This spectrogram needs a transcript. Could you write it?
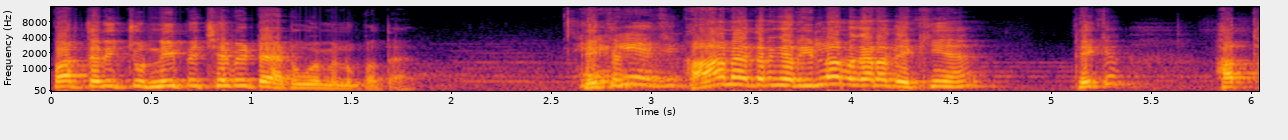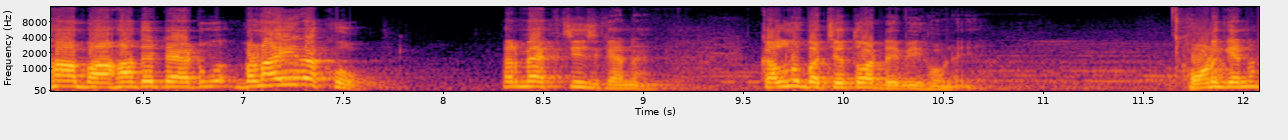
ਪਰ ਤੇਰੀ ਚੁੰਨੀ ਪਿੱਛੇ ਵੀ ਟੈਟੂ ਹੈ ਮੈਨੂੰ ਪਤਾ ਹੈ। ਠੀਕ ਹੈਗੇ ਆ ਹੈ ਜੀ। ਹਾਂ ਮੈਂ ਤੇਰੀਆਂ ਰੀਲਾਂ ਵਗੈਰਾ ਦੇਖੀਆਂ ਠੀਕ ਹੈ? ਹੱਥਾਂ ਬਾਹਾਂ ਤੇ ਟੈਟੂ ਬਣਾਈ ਰੱਖੋ। ਪਰ ਮੈਂ ਇੱਕ ਚੀਜ਼ ਕਹਿਣਾ ਕੱਲ ਨੂੰ ਬੱਚੇ ਤੁਹਾਡੇ ਵੀ ਹੋਣੇ ਆ। ਹੋਣਗੇ ਨਾ?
